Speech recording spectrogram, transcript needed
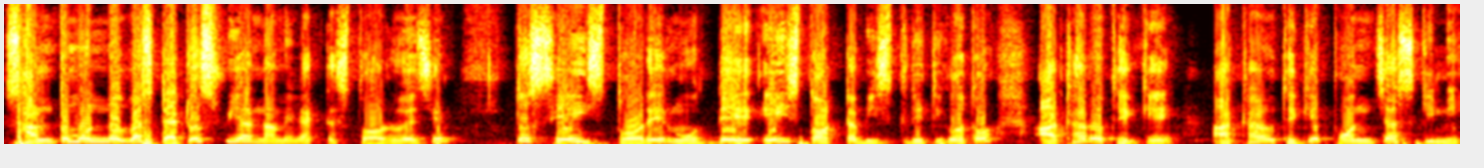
শান্তমণ্ডল বা স্ট্যাটোস্ফিয়ার নামের একটা স্তর রয়েছে। তো সেই স্তরের মধ্যে এই স্তরটা বিস্তৃতিগত আঠারো থেকে আঠারো থেকে পঞ্চাশ কিমি।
